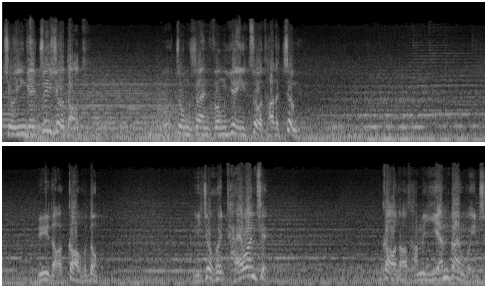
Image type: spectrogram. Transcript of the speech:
就应该追究到底。我中山峰愿意做她的证人。遇到告不动，你就回台湾去，告到他们严办为止。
